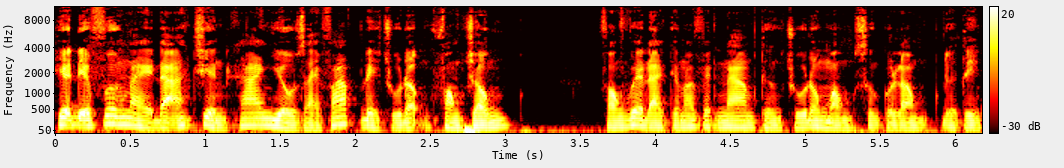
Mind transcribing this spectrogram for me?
Hiện địa phương này đã triển khai nhiều giải pháp để chủ động phòng chống. Phóng viên Đài Tiếng Nói Việt Nam thường trú đồng bằng sông Cửu Long đưa tin.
